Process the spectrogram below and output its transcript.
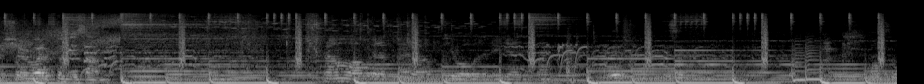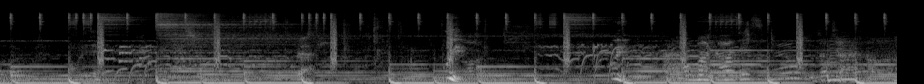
large。Sure what to put this on？然后我给他拍了，比我的那件。Oh my god, this smell！我穿起来还好啊。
